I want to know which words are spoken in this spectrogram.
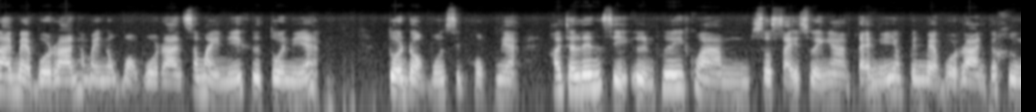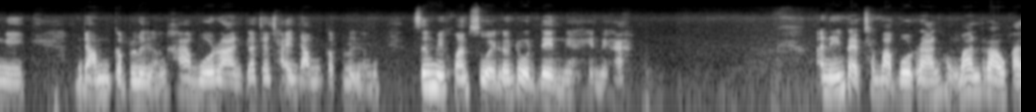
ลายแบบโบราณทำไมนกบอกโบราณสมัยนี้คือตัวเนี้ยตัวดอกมนสิบหกเนี่ยเขาจะเล่นสีอื่นเพื่อให้ความสดใสสวยงาม แต่อันนี้ยังเป็นแบบโบราณก็คือมีดำกับเหลืองค่ะ โบราณก็จะใช้ดำกับเหลือง ซึ่งมีความสวยและโดดเด่นเนี่ยเห็นไหมคะ อันนี้แบบฉบับโบราณของบ้านเราค่ะ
